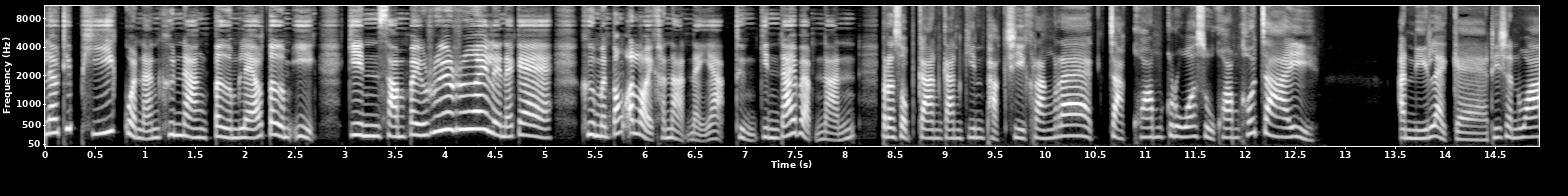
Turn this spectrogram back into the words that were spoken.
แล้วที่พีคกว่านั้นคือนางเติมแล้วเติมอีก กินซ้ำไปเรื่อย ๆ เลยนะแก คือมันต้องอร่อยขนาดไหนอะถึงกินได้แบบนั้น ประสบการณ์การกินผักชีครั้งแรก จากความกลัวสู่ความเข้าใจ อันนี้แหละแกที่ฉันว่า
